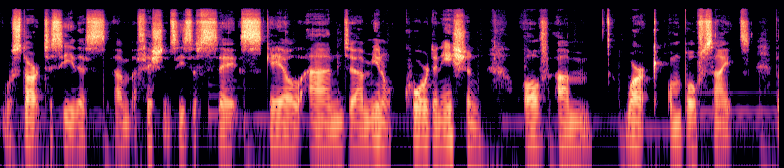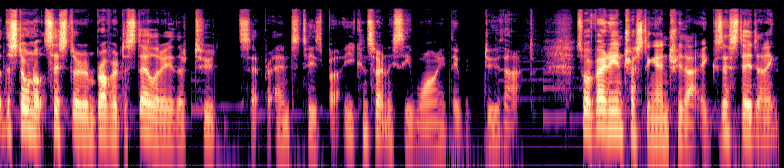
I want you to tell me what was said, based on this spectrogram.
We'll start to see this um, efficiencies of scale and um, you know coordination of um, work on both sites. But they're sister and brother distillery, they're two separate entities, but you can certainly see why they would do that. So, a very interesting entry that existed, and it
